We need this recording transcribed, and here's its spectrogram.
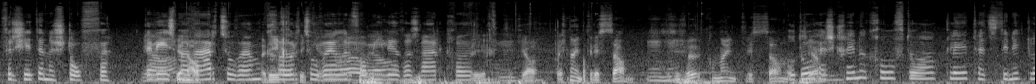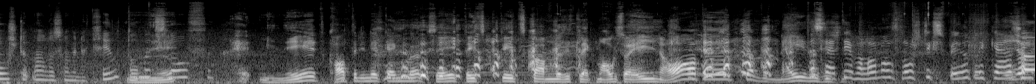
verschiedenen Stoffe. Dann weiss man, Genau. wer zu wem gehört, zu welcher Familie ja. das wer gehört. Richtig, ja. Das ist noch interessant. Das ist wirklich noch interessant. Und du ja. hast keinen gekauft, du angelegt, hat es dich nicht gelustet, mal so mit einem Kilt rumzulaufen? Hat mich nicht, Katrin nicht gegen gesehen. Jetzt, jetzt gegangen, jetzt leg mal so einen an dort. Aber nein, Das, das, hätte ist, ich mal auch noch ein lustiges Bild gegeben. Ja,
